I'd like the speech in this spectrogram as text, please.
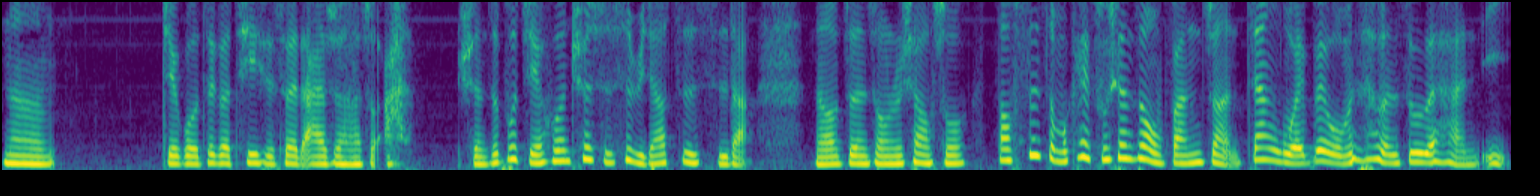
那结果这个七十岁的爱说，他说啊。选择不结婚确实是比较自私的。然后郑松就笑说：“老师怎么可以出现这种反转？这样违背我们这本书的含义。”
